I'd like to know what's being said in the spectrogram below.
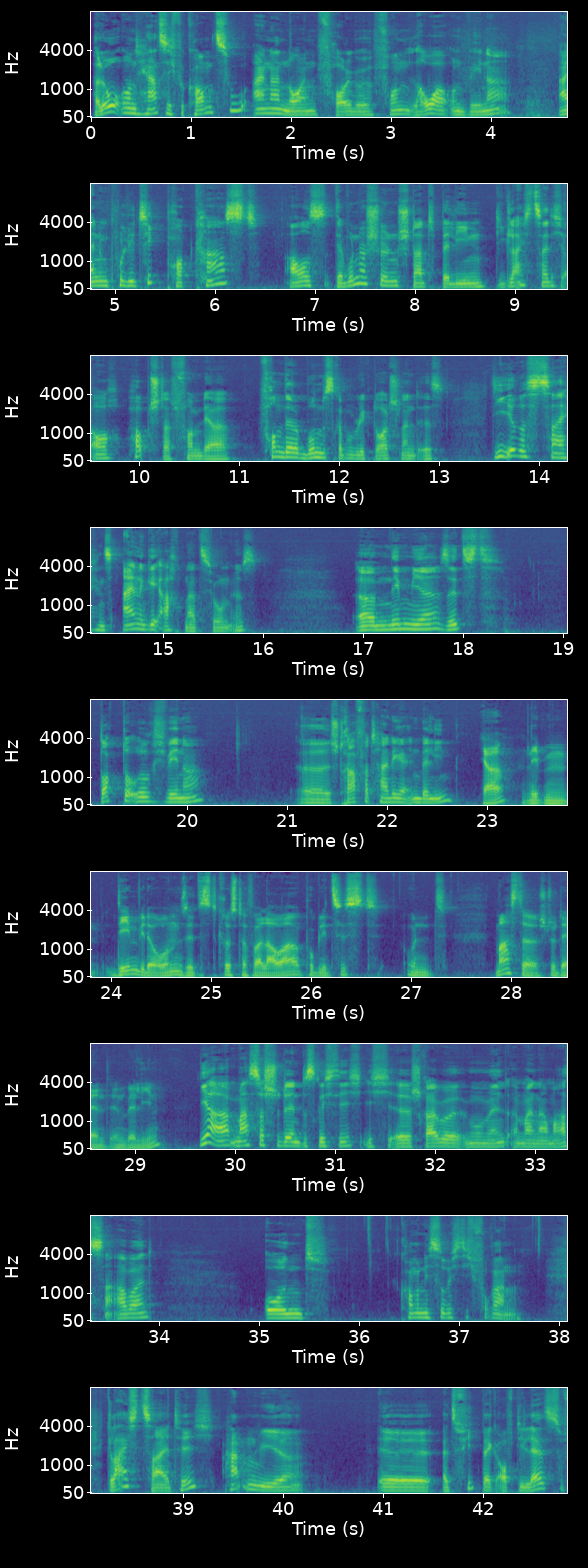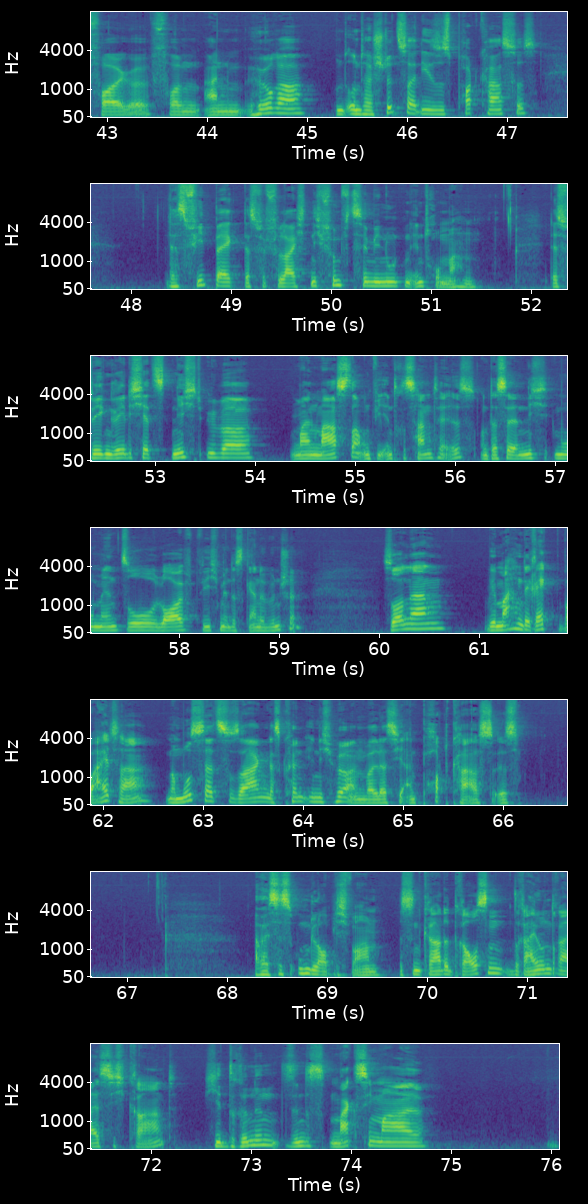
Hallo und herzlich willkommen zu einer neuen Folge von Lauer und Wena, einem Politik-Podcast aus der wunderschönen Stadt Berlin, die gleichzeitig auch Hauptstadt von der, von der Bundesrepublik Deutschland ist, die ihres Zeichens eine G8-Nation ist. Ähm, neben mir sitzt Dr. Ulrich Wehner, äh, Strafverteidiger in Berlin. Ja, neben dem wiederum sitzt Christopher Lauer, Publizist und Masterstudent in Berlin. Ja, Masterstudent ist richtig. Ich äh, schreibe im Moment an meiner Masterarbeit und komme nicht so richtig voran. Gleichzeitig hatten wir äh, als Feedback auf die letzte Folge von einem Hörer und Unterstützer dieses Podcastes das Feedback, dass wir vielleicht nicht 15 Minuten Intro machen. Deswegen rede ich jetzt nicht über meinen Master und wie interessant er ist und dass er nicht im Moment so läuft, wie ich mir das gerne wünsche, sondern wir machen direkt weiter. Man muss dazu sagen, das könnt ihr nicht hören, weil das hier ein Podcast ist. Aber es ist unglaublich warm. Es sind gerade draußen 33 Grad. Hier drinnen sind es maximal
